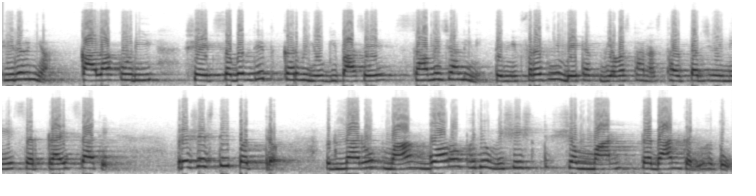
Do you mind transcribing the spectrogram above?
હિરણ્ય કાલાકોરી સહિત સંબંધિત કર્મયોગી પાસે સામે ચાલીને તેમની ફરજની બેઠક વ્યવસ્થાના સ્થળ પર જઈને સરપ્રાઇઝ સાથે પ્રશસ્તિ પત્ર રૂપમાં ગૌરવભર્યું વિશિષ્ટ સન્માન પ્રદાન કર્યું હતું.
